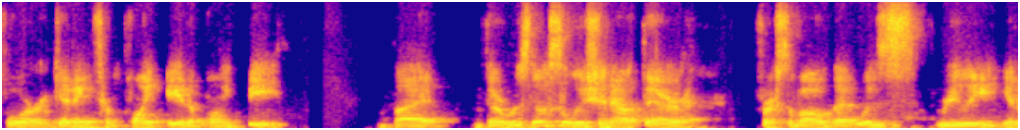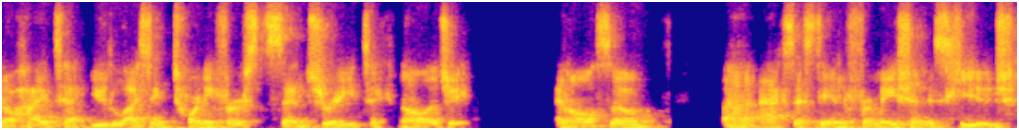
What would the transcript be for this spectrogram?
for getting from point A to point B. But there was no solution out there first of all, that was really you know high tech, utilizing 21st century technology, and also uh, access to information is huge.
